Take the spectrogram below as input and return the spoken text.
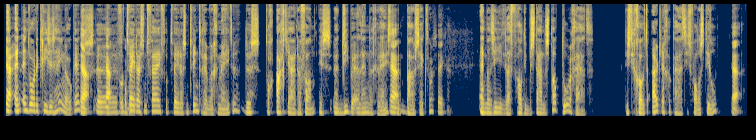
Ja, en, en door de crisis heen ook. Hè? Ja, Dus eh, ja, van op 2005 tot 2020 hebben we gemeten. Dus toch acht jaar daarvan is eh, diepe ellende geweest Ja. in de bouwsector. Zeker. En dan zie je dat vooral die bestaande stad doorgaat. Dus die grote uitleglocaties vallen stil. Ja.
